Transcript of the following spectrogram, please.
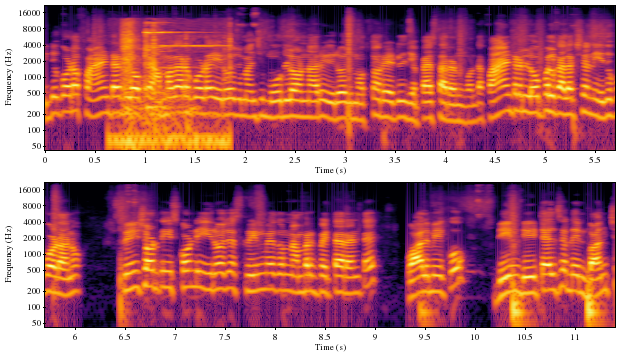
ఇది కూడా ఫైవ్ హండ్రెడ్ లోపే. అమ్మగారు కూడా ఈ రోజు మంచి మూడ్లో ఉన్నారు. ఈ రోజు మొత్తం రేట్లు చెప్పేస్తారు అనుకుంటా ఫైవ్ హండ్రెడ్ లోపల కలెక్షన్ ఇది కూడాను. స్క్రీన్ షాట్ తీసుకోండి. ఈ రోజే స్క్రీన్ మీద ఉన్న నంబర్కి పెట్టారంటే వాళ్ళు మీకు దీని డీటెయిల్స్ దీని బంచ్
